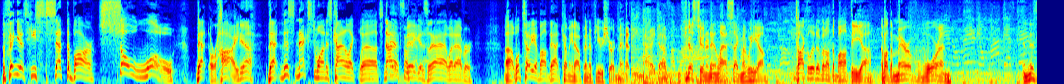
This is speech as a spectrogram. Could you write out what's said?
the thing is, he's set the bar so low that or high, Yeah. that this next one is kind of like, well, it's not Yeah, as big that as ah, whatever. Uh, we'll tell you about that coming up in a few short minutes. All right, uh, if you're just tuning in, last segment we um, talked a little bit about the about the, uh, about the mayor of Warren and this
